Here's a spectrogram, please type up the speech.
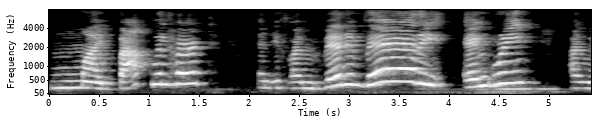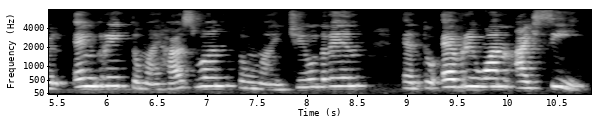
my back will hurt. And if i'm very very angry i will angry to my husband to my children and to everyone i see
